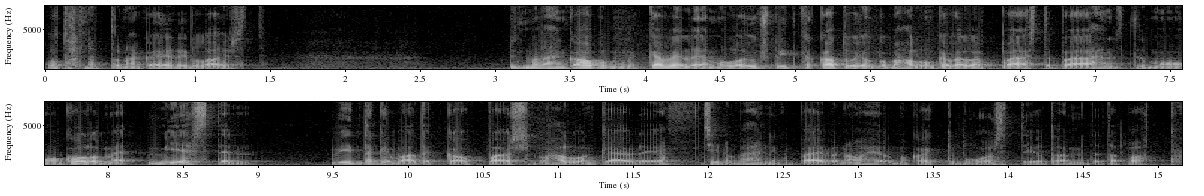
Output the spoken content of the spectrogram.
otannat on aika erilaiset. Nyt mä lähden kaupungille kävelemään mulla on yksi pitkä katu, jonka mä haluan kävellä päästä päähän. Sitten mulla on kolme miesten vintakevaatekauppaa, jossa mä haluan käydä ja siinä on vähän niin kuin päivän ohjelma. Kaikki muu on sitten jotain, mitä tapahtuu.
